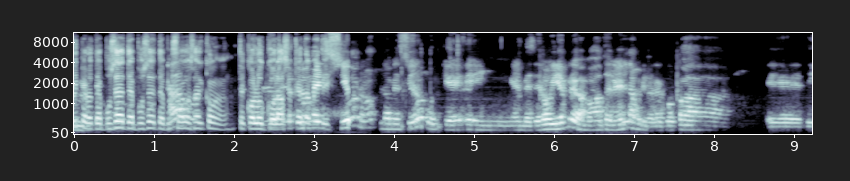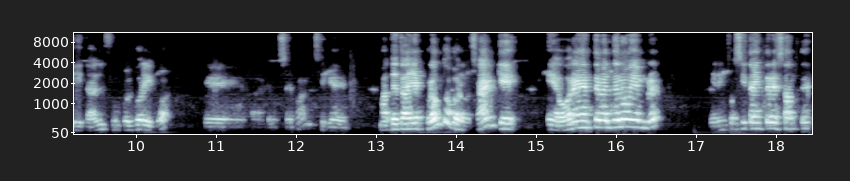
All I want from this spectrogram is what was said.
Sí, pero te puse, te puse, te puse a gozar con, te- con los golazos que lo, te lo metí. menciono, lo menciono porque en el mes de noviembre vamos a tener la primera Copa eh, Digital Fútbol Boricua, eh, para que lo sepan. Así que más detalles pronto, pero saben que ahora en este mes de noviembre vienen cositas interesantes,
